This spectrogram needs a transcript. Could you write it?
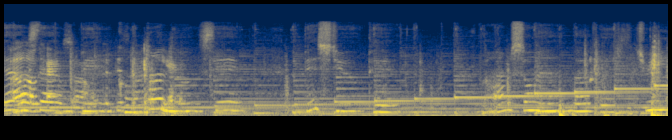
Oh, okay, so put this on here. I'm so in love with the dream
